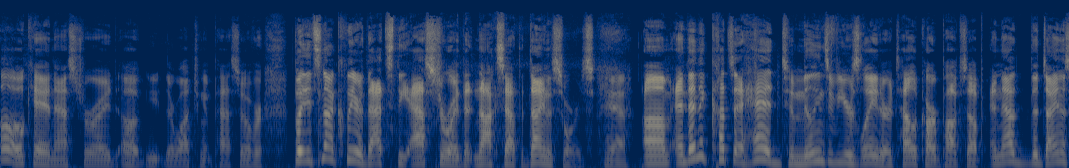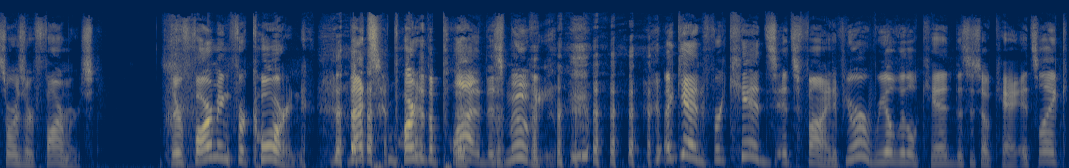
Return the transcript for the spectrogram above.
oh, okay, an asteroid. Oh, you, they're watching it pass over, but it's not clear that's the asteroid that knocks out the dinosaurs. Yeah. Um, and then it cuts ahead to millions of years later. A title card pops up, and now the dinosaurs are farmers. They're farming for corn. That's part of the plot of this movie. Again, for kids, it's fine. If you're a real little kid, this is okay. It's like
